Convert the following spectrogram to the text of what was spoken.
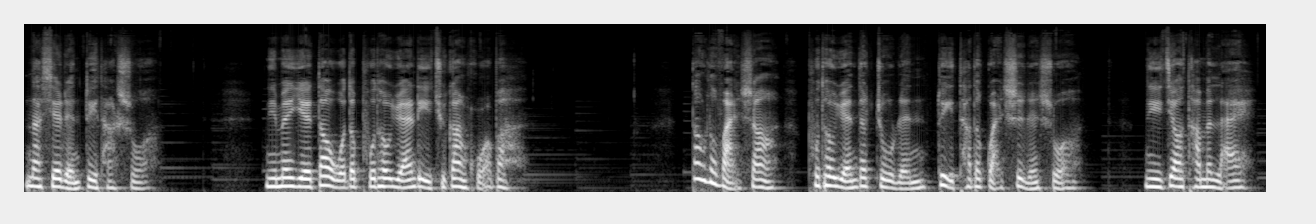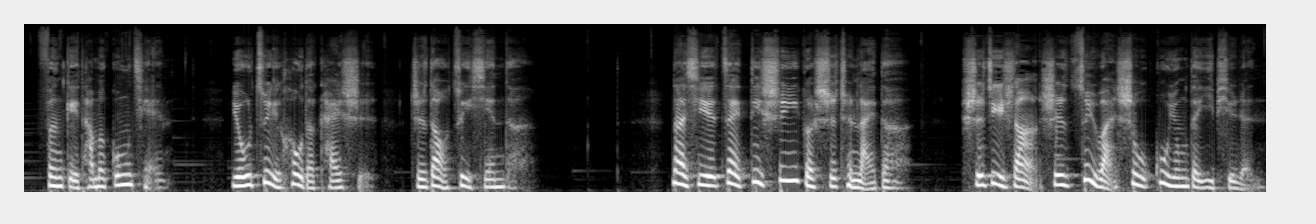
那些人对他说：“你们也到我的葡萄园里去干活吧。”到了晚上，葡萄园的主人对他的管事人说：“你叫他们来，分给他们工钱，由最后的开始，直到最先的。那些在第十一个时辰来的，实际上是最晚受雇佣的一批人，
